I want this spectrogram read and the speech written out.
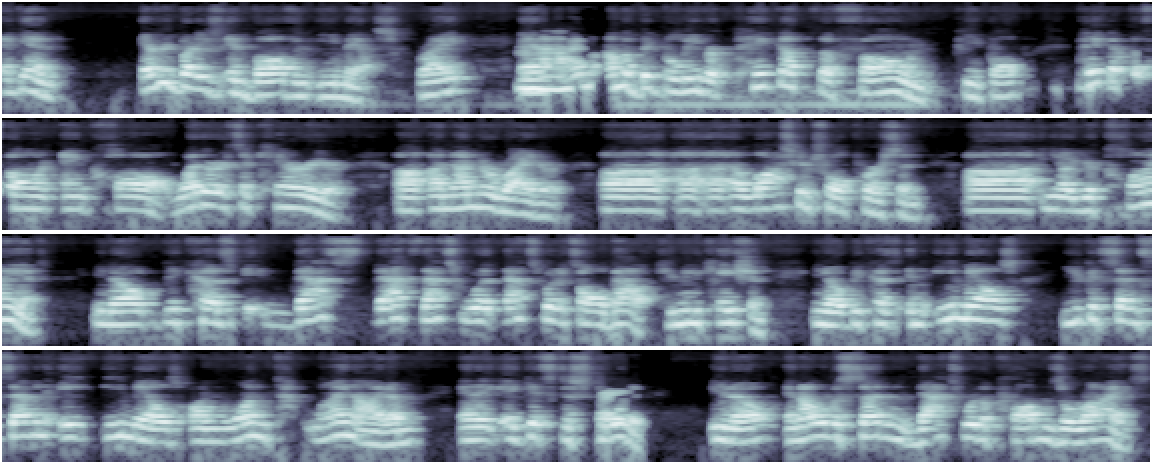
again, everybody's involved in emails, right? Mm-hmm. And I'm, I'm a big believer. Pick up the phone, people. Pick up the phone and call, whether it's a carrier, uh, an underwriter, uh, a, a, loss control person, uh, you know, your client, you know, because it, that's that's that's what that's what it's all about, communication. You know, because in emails you could send seven, eight emails on one t- line item, and it, it gets distorted. You know, and all of a sudden that's where the problems arise.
